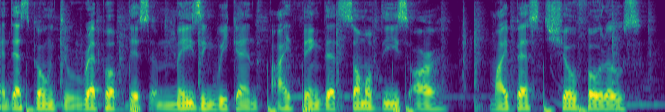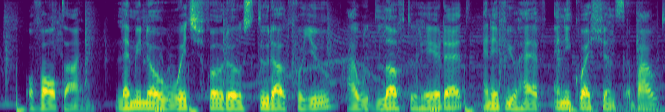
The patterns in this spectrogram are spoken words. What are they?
And that's going to wrap up this amazing weekend. I think that some of these are my best show photos of all time. Let me know which photo stood out for you. I would love to hear that. And if you have any questions about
